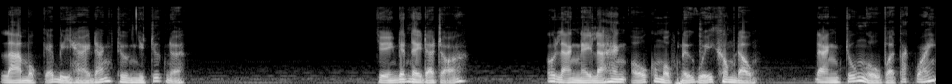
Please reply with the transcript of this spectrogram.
Là một kẻ bị hại đáng thương như trước nữa. Chuyện đến đây đã rõ. Ngôi làng này là hang ổ của một nữ quỷ không đầu, Đang trú ngụ và tác quái.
